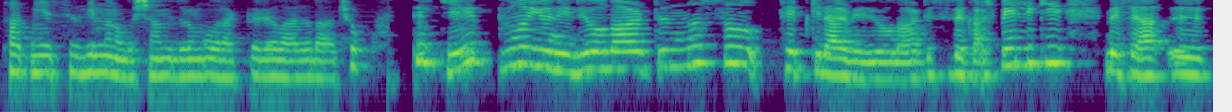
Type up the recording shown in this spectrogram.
tatminiyetsizliğimden oluşan bir durum olarak görüyorlardı daha çok. Peki buna yöneliyorlardı. Nasıl tepkiler veriyorlardı size karşı? Belli ki mesela e,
